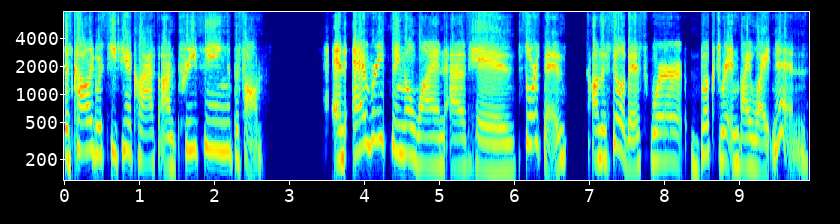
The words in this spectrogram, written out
this colleague was teaching a class on preaching the Psalms. And every single one of his sources on the syllabus were books written by white men.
